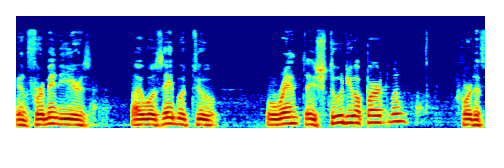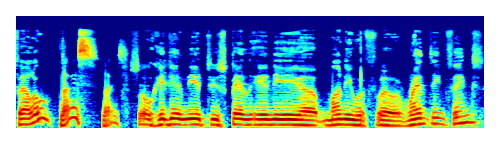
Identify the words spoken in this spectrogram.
and for many years, I was able to rent a studio apartment for the fellow, Nice, nice. so he didn't need to spend any uh, money with uh, renting things.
